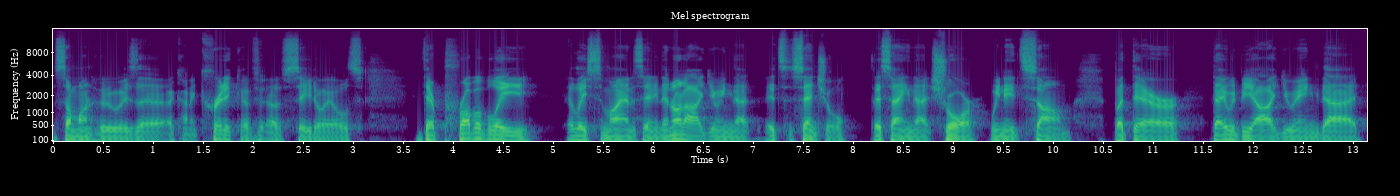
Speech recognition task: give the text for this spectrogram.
someone who is a, a kind of critic of, of seed oils, they're probably, at least to my understanding, they're not arguing that it's essential. They're saying that sure, we need some, but they're they would be arguing that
